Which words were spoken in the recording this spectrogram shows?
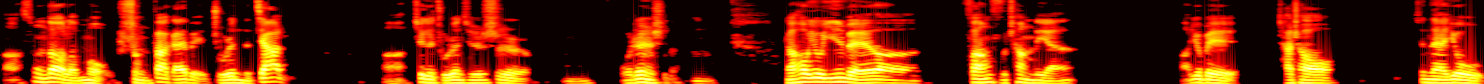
啊，送到了某省发改委主任的家里啊。这个主任其实是嗯我认识的，嗯，然后又因为了防腐倡廉啊，又被查抄。现在又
